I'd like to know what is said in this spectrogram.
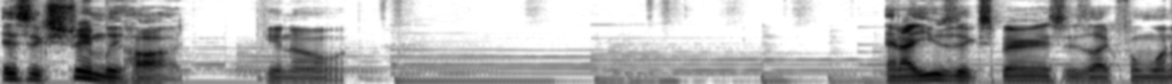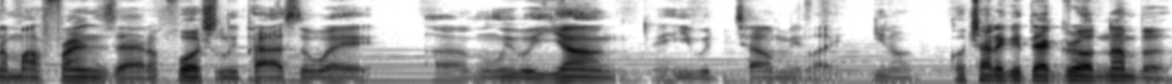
It's extremely hard, you know. And I use experiences like from one of my friends that unfortunately passed away um, when we were young. And he would tell me, like, you know, go try to get that girl number.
